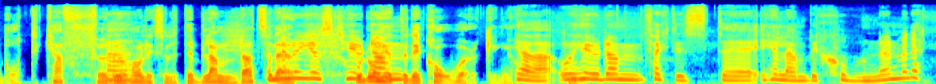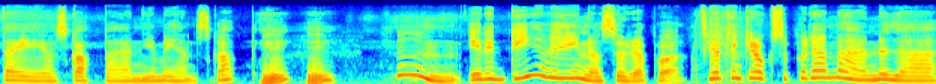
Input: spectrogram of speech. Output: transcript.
gott kaffe, du Ja. har liksom lite blandat Ja, sådär. men och och då de- heter det coworking. Ja. Ja, och hur de faktiskt, eh, hela ambitionen med detta är att skapa en gemenskap. Mm, mm. Hmm, är det det vi är inne och surrar på? För jag tänker också på de här nya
